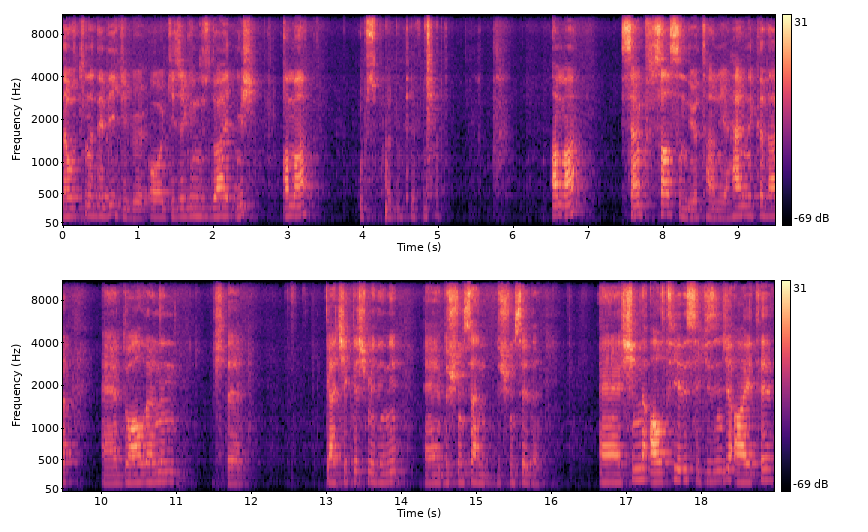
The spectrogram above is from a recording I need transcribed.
Davut'un da dediği gibi o gece gündüz dua etmiş ama ups pardon telefon. Ama sen kutsalsın diyor Tanrı'ya. Her ne kadar e, dualarının işte gerçekleşmediğini e, düşünsen düşünse de. E, şimdi 6 7 8. ayete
